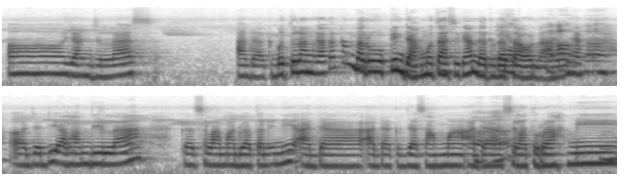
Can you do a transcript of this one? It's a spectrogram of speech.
Eh, yang jelas ada kebetulan kakak kan baru pindah mutasi kan dari dua Iya. tahun Nah, Heeh, akhirnya eh, jadi alhamdulillah ke selama dua tahun ini ada ada kerjasama ada silaturahmi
